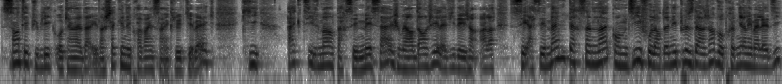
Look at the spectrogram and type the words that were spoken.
santé publique au Canada et dans chacune des provinces, inclus le Québec, qui activement, par ses messages, met en danger la vie des gens. Alors, c'est à ces mêmes personnes-là qu'on me dit, il faut leur donner plus d'argent pour prévenir les maladies.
